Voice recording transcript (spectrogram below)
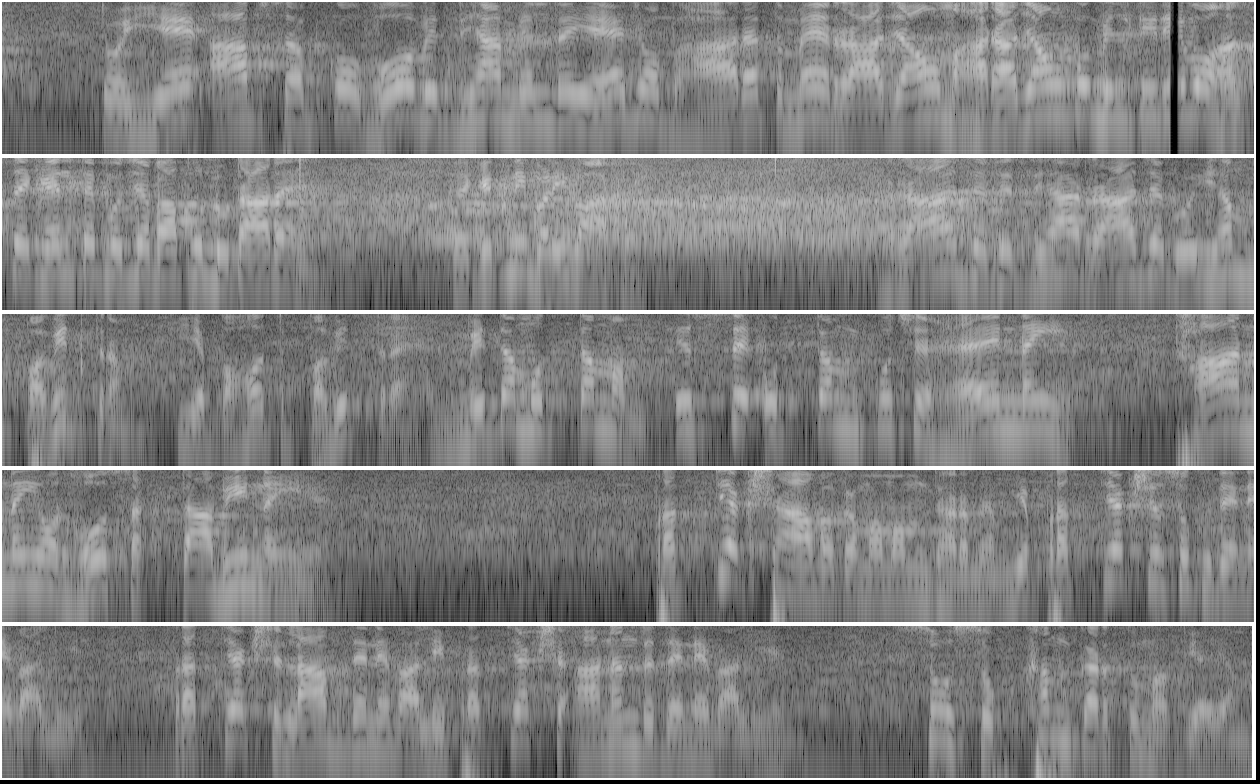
तो ये आप सबको वो विद्या मिल रही है जो भारत में राजाओं महाराजाओं को मिलती थी। वो हँसते खेलते पूज्य बापू लुटा रहे हैं। तो कितनी बड़ी बात है। राज विद्या राज गुह्यम पवित्रम ये बहुत पवित्र है। मिदम उत्तमम इससे उत्तम कुछ है नहीं था नहीं और हो सकता भी नहीं है। प्रत्यक्ष अवगमम धर्मम ये प्रत्यक्ष सुख देने वाली है, प्रत्यक्ष लाभ देने वाली, प्रत्यक्ष आनंद देने वाली है। सुसुखम कर तुम अव्ययम।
